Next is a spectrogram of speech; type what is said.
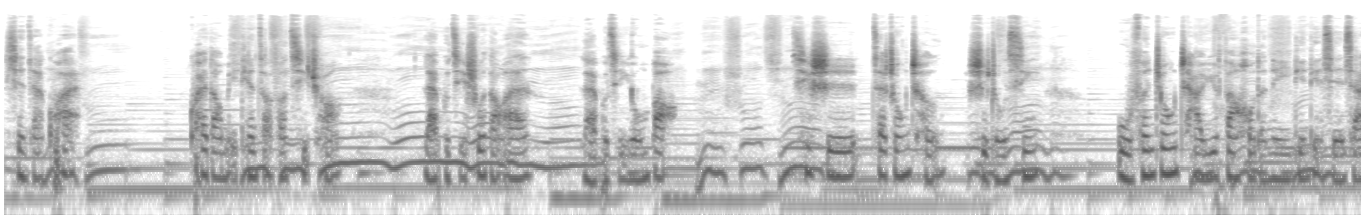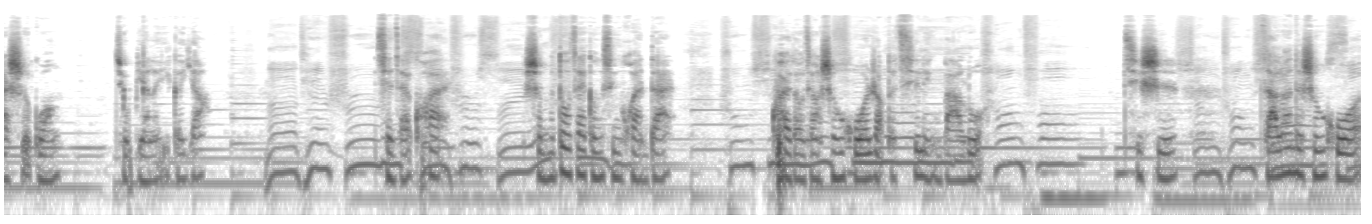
现在快，快到每天早早起床，来不及说早安。来不及拥抱，其实，在中城市中心，五分钟茶余饭后的那一点点闲暇时光，就变了一个样。现在快，什么都在更新换代，快到将生活扰得七零八落。其实，杂乱的生活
